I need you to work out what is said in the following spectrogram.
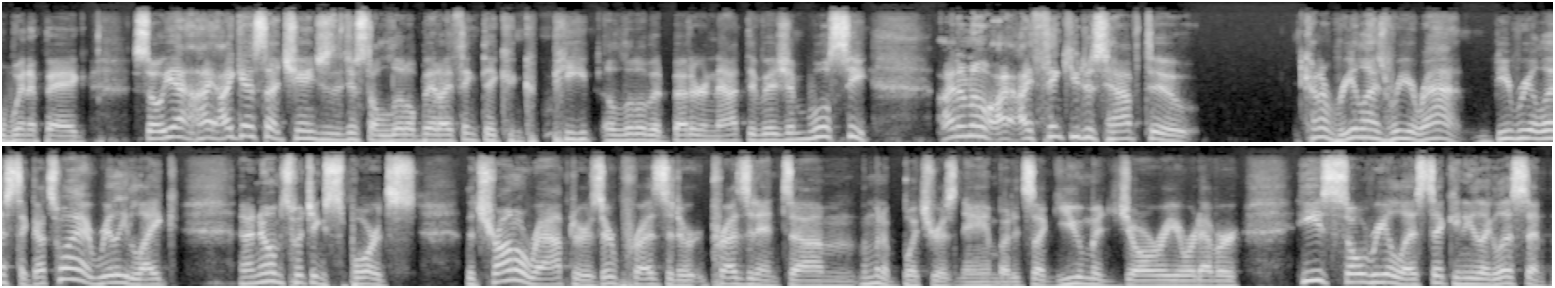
Winnipeg. So yeah, I, I guess that changes it just a little bit. I think they can compete a little bit better in that division. We'll see. I don't know. I, I think you just have to kind of realize where you're at. Be realistic. That's why I really like, and I know I'm switching sports. The Toronto Raptors, their president, president, um, I'm going to butcher his name, but it's like you Majori or whatever. He's so realistic, and he's like, listen.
